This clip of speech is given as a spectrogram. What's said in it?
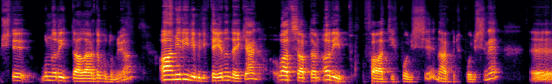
işte bunları iddialarda bulunuyor. Amiriyle birlikte yanındayken WhatsApp'tan arayıp Fatih polisi, narkotik polisine e,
